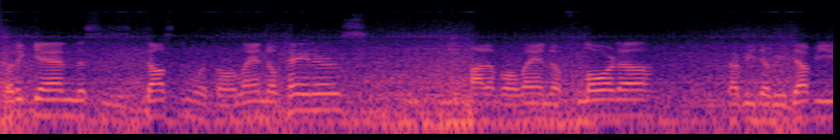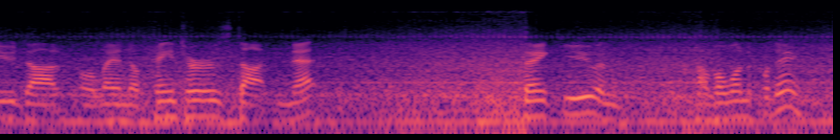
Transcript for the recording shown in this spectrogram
but again, this is Dustin with Orlando Painters out of Orlando, Florida. www.orlandopainters.net. Thank you and have a wonderful day.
